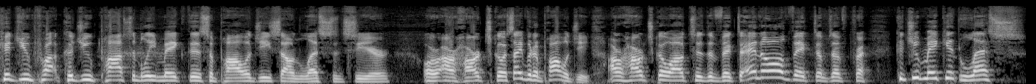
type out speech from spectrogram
could you pro- could you possibly make this apology sound less sincere? Or our hearts go. It's not even an apology. Our hearts go out to the victim and all victims of crime. Could you make it less?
